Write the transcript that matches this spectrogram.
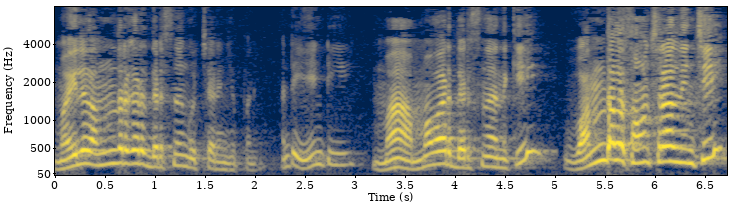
మహిళలు అందరు గారు దర్శనానికి వచ్చారని చెప్పని. అంటే ఏంటి? మా అమ్మవారి దర్శనానికి వందల సంవత్సరాల నుంచి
